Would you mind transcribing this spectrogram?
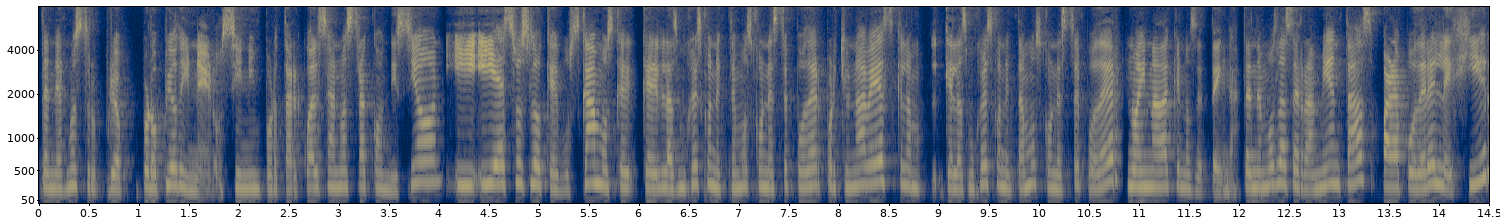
tener nuestro pro- propio dinero, sin importar cuál sea nuestra condición. Y, y eso es lo que buscamos, que, las mujeres conectemos con este poder, porque una vez que las mujeres conectamos con este poder, no hay nada que nos detenga. Tenemos las herramientas para poder elegir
